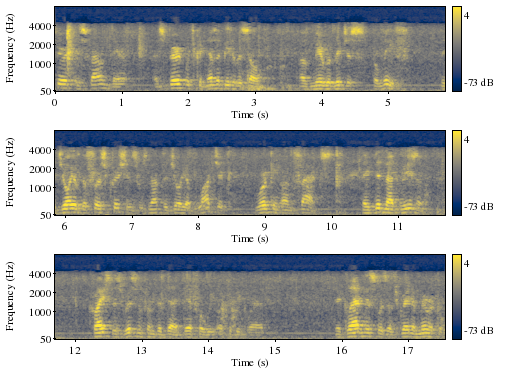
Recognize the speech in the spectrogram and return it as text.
spirit is found there, a spirit which could never be the result of mere religious belief. The joy of the first Christians was not the joy of logic working on facts. They did not reason. Christ is risen from the dead, therefore we ought to be glad. Their gladness was as great a miracle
